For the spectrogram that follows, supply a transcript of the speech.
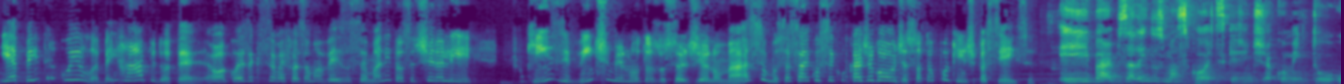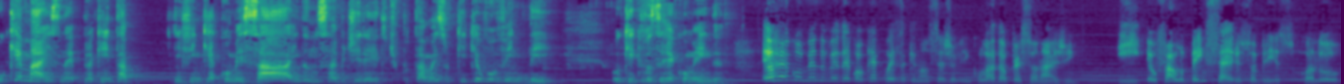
E é bem tranquilo, é bem rápido até. É uma coisa que você vai fazer uma vez na semana, então você tira ali 15, 20 minutos do seu dia no máximo, você sai com 5k de gold. É só ter um pouquinho de paciência. E, Barbs, além dos mascotes que a gente já comentou, o que mais, né? Pra quem tá, enfim, quer começar, ainda não sabe direito, tipo, tá, mas o que que eu vou vender? O que que você recomenda? Eu recomendo vender qualquer coisa que não seja vinculada ao personagem. E eu falo bem sério sobre isso. Quando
